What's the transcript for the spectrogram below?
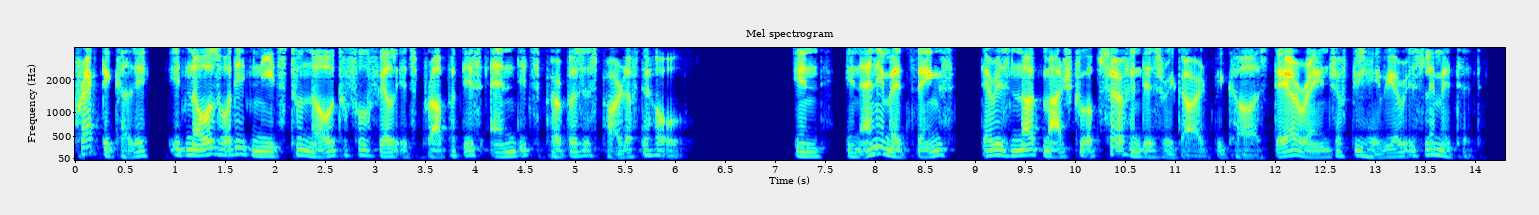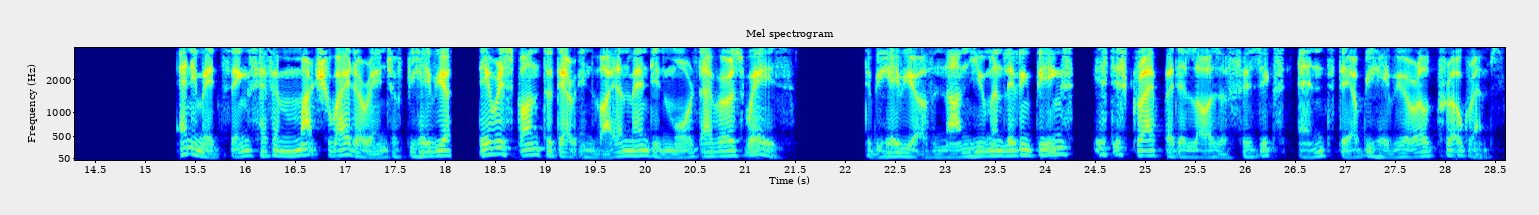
Practically, it knows what it needs to know to fulfill its properties and its purpose as part of the whole. In inanimate things, there is not much to observe in this regard because their range of behavior is limited. Animate things have a much wider range of behavior. They respond to their environment in more diverse ways. The behavior of non-human living beings is described by the laws of physics and their behavioral programs.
